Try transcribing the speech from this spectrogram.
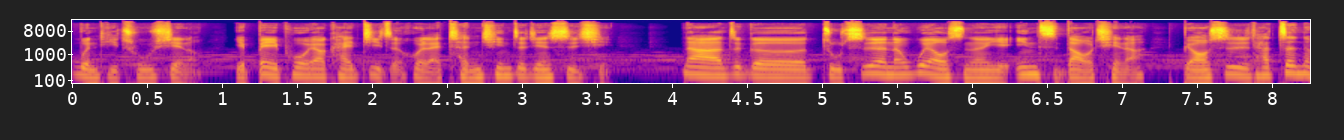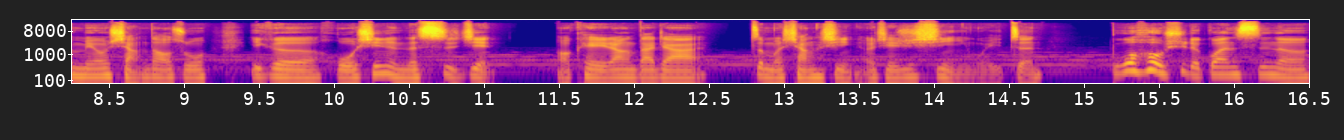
问题出现了，也被迫要开记者会来澄清这件事情。那这个主持人呢，Wells 呢也因此道歉啊，表示他真的没有想到说一个火星人的事件啊可以让大家这么相信，而且去信以为真。不过后续的官司呢，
